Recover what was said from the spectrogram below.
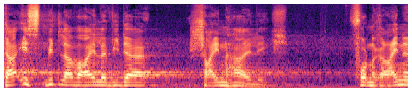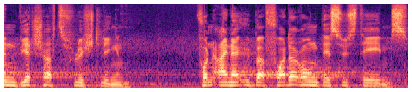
Da ist mittlerweile wieder scheinheilig von reinen Wirtschaftsflüchtlingen, von einer Überforderung des Systems,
